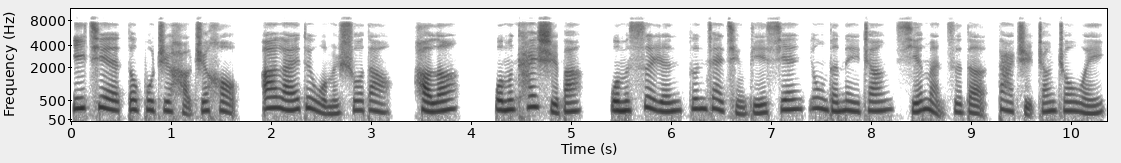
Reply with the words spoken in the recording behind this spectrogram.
一切都布置好之后，阿来对我们说道，好了，我们开始吧。我们四人蹲在请碟仙用的那张写满字的大纸张周围，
